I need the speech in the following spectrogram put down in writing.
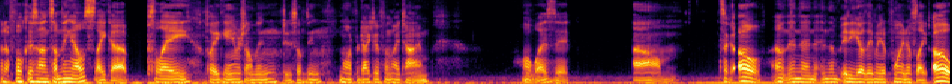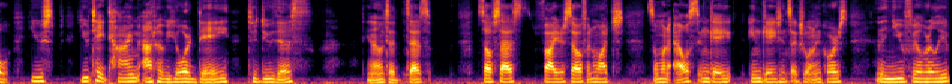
Gotta focus on something else, like uh play play a game or something, do something more productive with my time. What was it? Um it's like oh, oh and then in the video they made a point of like oh you you take time out of your day to do this you know to, to self satisfy yourself and watch someone else engage engage in sexual intercourse and then you feel relieved.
